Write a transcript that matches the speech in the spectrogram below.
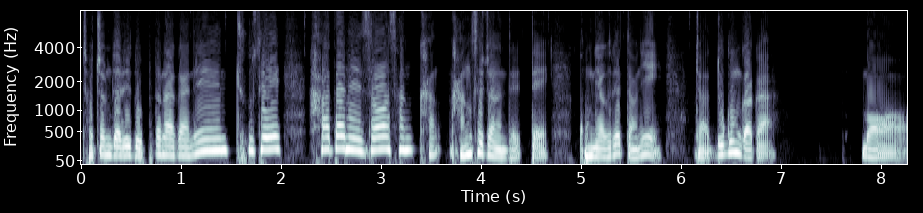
저점 자리 높여나가는 추세 하단에서 상, 강, 강세 전환될 때 공략을 했더니 자 누군가가 뭐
